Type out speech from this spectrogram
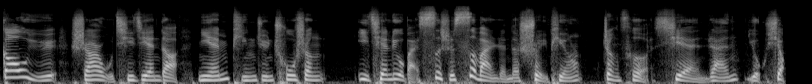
高于“十二五”期间的年平均出生一千六百四十四万人的水平，政策显然有效。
